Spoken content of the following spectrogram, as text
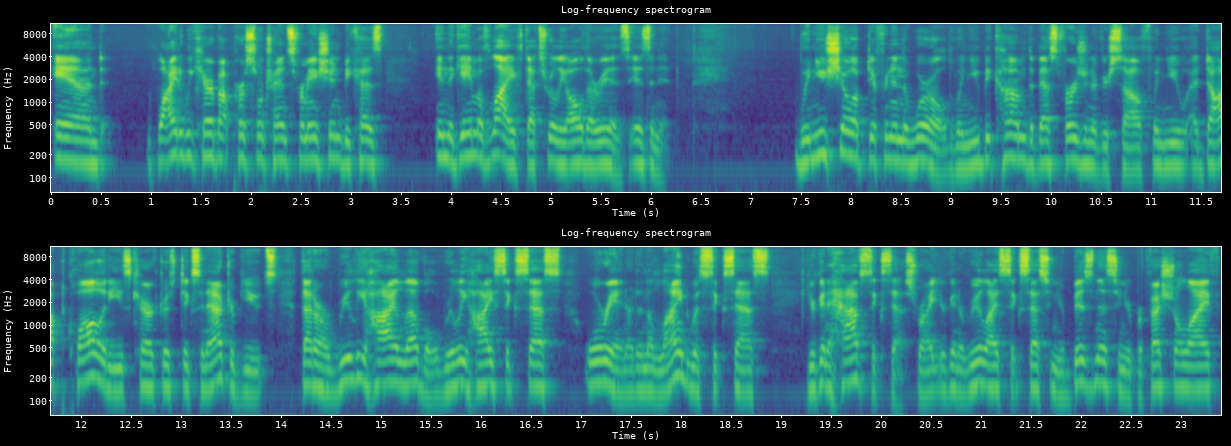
And why do we care about personal transformation? Because in the game of life, that's really all there is, isn't it? When you show up different in the world, when you become the best version of yourself, when you adopt qualities, characteristics, and attributes that are really high level, really high success oriented and aligned with success, you're going to have success, right? You're going to realize success in your business, in your professional life,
